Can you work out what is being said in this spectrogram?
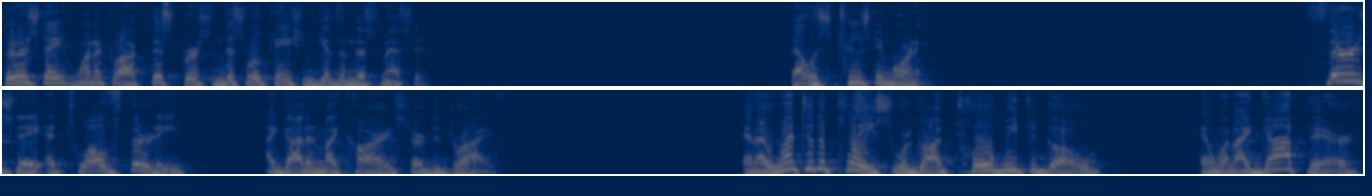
Thursday, 1 o'clock, this person, this location, give them this message. That was Tuesday morning. Thursday at 12:30, I got in my car and started to drive. And I went to the place where God told me to go, and when I got there,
